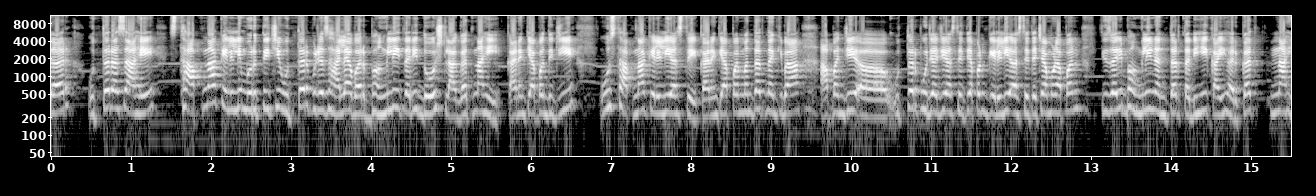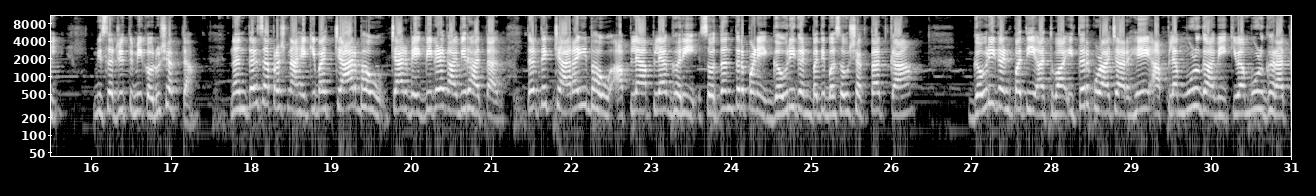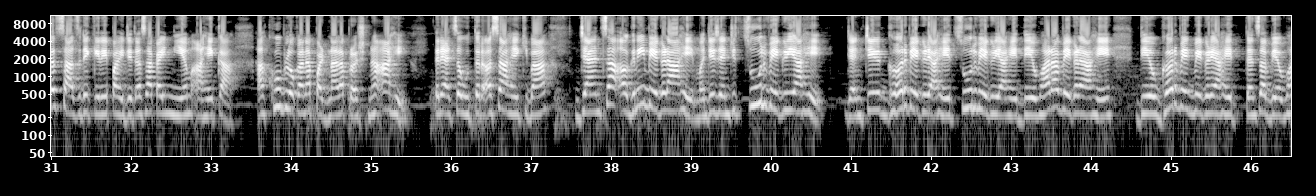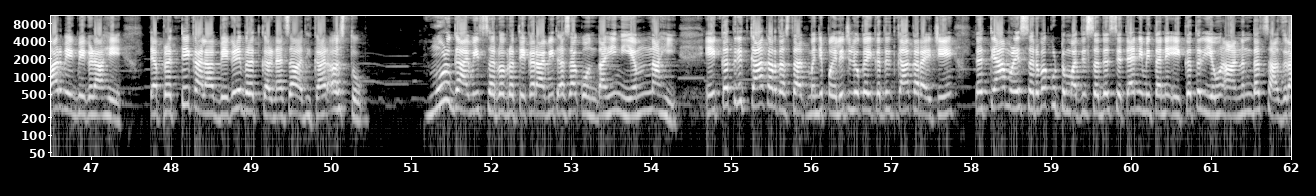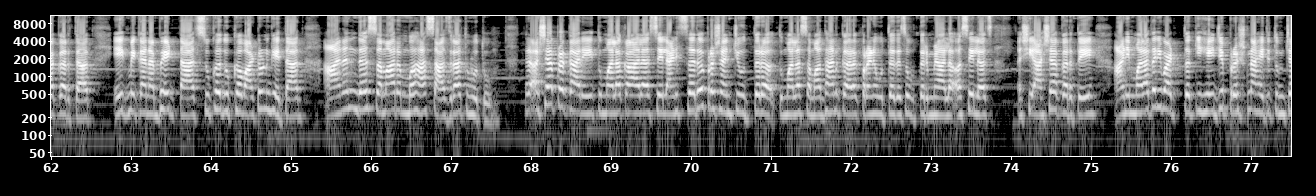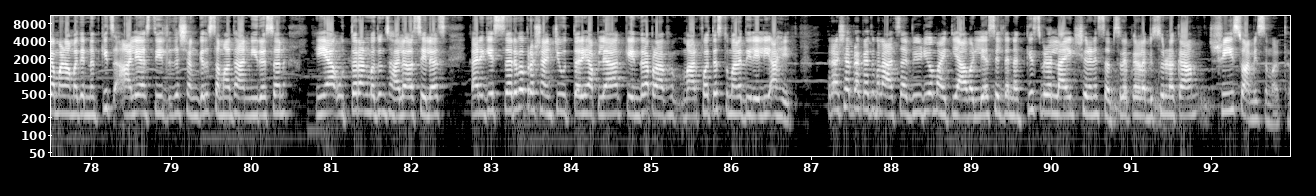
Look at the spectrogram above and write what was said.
तर उत्तर असं आहे स्थापना केलेली मूर्तीची उत्तर पूजा झाल्यावर भंगली तरी दोष लागत नाही. कारण की आपण तिची स्थापना केलेली असते. कारण की आपण म्हणतात ना की बा आपण जी उत्तर पूजा जी असते ती आपण केलेली असते. त्याच्यामुळे आपण ती जरी भंगली नंतर तरीही काही हरकत नाही. विसर्जित तुम्ही करू शकता. नंतरचा प्रश्न आहे की बा चार भाऊ चार वेगवेगळ्या गावी राहतात तर ते चारही भाऊ आपल्या आपल्या घरी स्वतंत्रपणे गौरी गणपती बसवू शकतात का? गौरी गणपती अथवा इतर कुळाचार हे आपल्या मूळ गावी किंवा मूळ घरातच साजरे केले पाहिजेत असा काही नियम आहे का? हा खूप लोकांना पडणारा प्रश्न आहे. तर याचं उत्तर असं आहे की बा ज्यांचा अग्नी वेगळा आहे म्हणजे ज्यांची चूल वेगळी आहे ज्यांचे घर वेगळे आहे चूल वेगळी आहे देवहारा वेगळा आहे देवघर वेगवेगळे आहेत त्यांचा व्यवहार वेगवेगळा आहे त्या प्रत्येकाला वेगळे व्रत करण्याचा अधिकार असतो. मूळ गावीत सर्व व्रते करावीत असा कोणताही नियम नाही. एकत्रित का करत असतात? म्हणजे पहिलेचे लोक एकत्रित का करायचे? तर त्यामुळे सर्व कुटुंबातील सदस्य त्या निमित्ताने एकत्र येऊन आनंदात साजरा करतात. एकमेकांना भेटतात सुखदुःख वाटून घेतात. आनंद समारंभ हा साजरा होतो. तर अशा प्रकारे तुम्हाला कळालं असेल आणि सर्व प्रश्नांची उत्तरं तुम्हाला समाधानकारकपणे उत्तर त्याचं उत्तर मिळालं असेलच अशी आशा करते. आणि मला तरी वाटतं की हे जे प्रश्न आहे ते तुमच्या मनामध्ये नक्कीच आले असतील. त्याचं शंकेचं समाधान निरसन हे या उत्तरांमधून झालं असेलच. कारण की सर्व प्रश्नांची उत्तरे आपल्या केंद्रा मार्फतच तुम्हाला दिलेली आहेत. तर अशा प्रकारे तुम्हाला आजचा व्हिडिओ माहिती आवडली असेल तर नक्कीच व्हिडिओ लाईक शेअर आणि सबस्क्राईब करायला विसरू नका. श्री स्वामी समर्थ.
